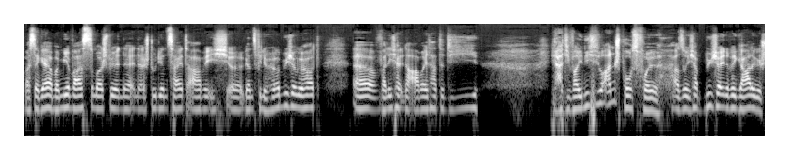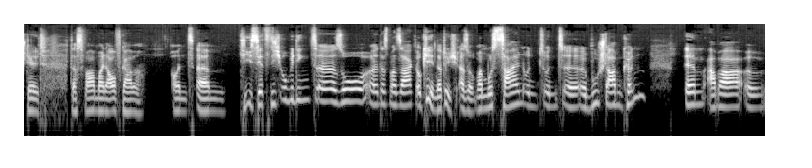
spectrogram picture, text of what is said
weiß der Geier, bei mir war es zum Beispiel in der, in der Studienzeit, habe ich äh, ganz viele Hörbücher gehört, äh, weil ich halt eine Arbeit hatte, die ja, die war nicht so anspruchsvoll. Also ich habe Bücher in Regale gestellt. Das war meine Aufgabe. Und ähm, die ist jetzt nicht unbedingt äh, so, äh, dass man sagt, okay, natürlich, also man muss Zahlen und, und äh, Buchstaben können, ähm, aber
